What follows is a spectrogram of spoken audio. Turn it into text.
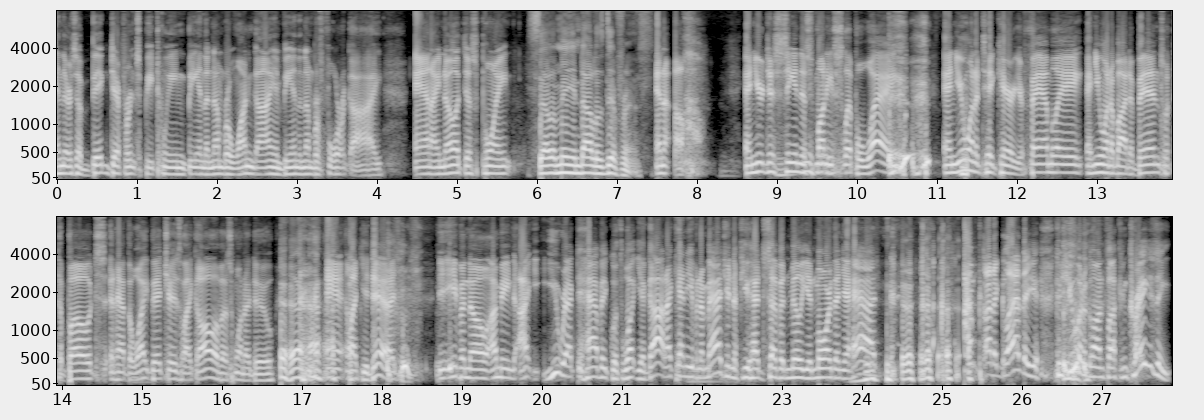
And there's a big difference between being the number one guy and being the number four guy. And I know at this point, Seven million dollars difference. and uh, and you're just seeing this money slip away, and you want to take care of your family, and you want to buy the bins with the boats and have the white bitches like all of us want to do, and like you did. Even though, I mean, I you wrecked havoc with what you got. I can't even imagine if you had seven million more than you had. I'm kind of glad that you, because you would have gone fucking crazy.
